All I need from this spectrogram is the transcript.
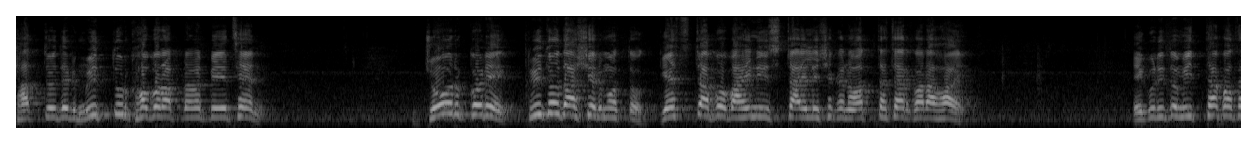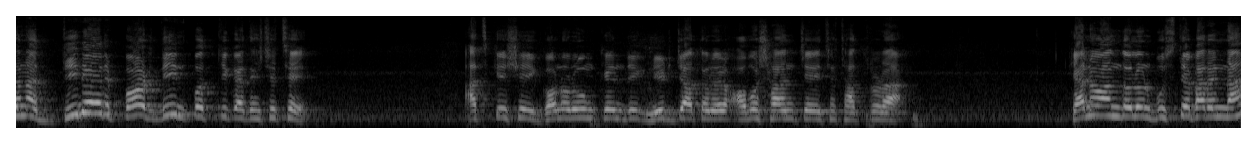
ছাত্রদের মৃত্যুর খবর আপনারা পেয়েছেন। জোর করে কৃতদাসের মতো গেস্টাপো বাহিনীর স্টাইলে সেখানে অত্যাচার করা হয়। এগুলি তো মিথ্যা কথা না, দিনের পর দিন পত্রিকাতে এসেছে। আজকে সেই গণরুম কেন্দ্রিক নির্যাতনের অবসান চেয়েছে ছাত্ররা। কেন আন্দোলন বুঝতে পারেন না?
